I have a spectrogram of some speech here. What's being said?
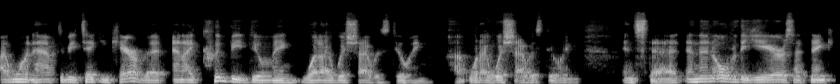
i wouldn't have to be taking care of it. And i could be doing what i wish i was doing uh, what i wish i was doing instead. And then over the years i think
